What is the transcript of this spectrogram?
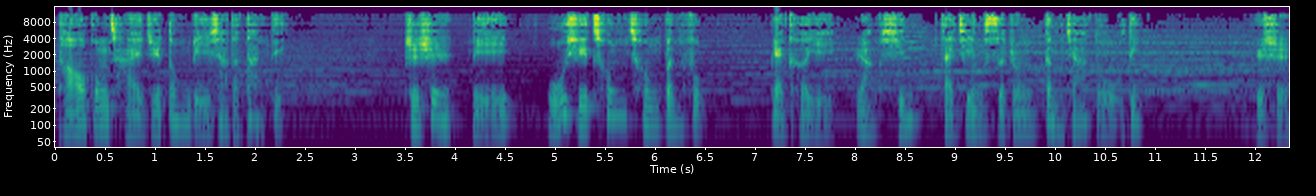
陶公采菊东篱下的淡定，只是你无需匆匆奔赴，便可以让心在静思中更加笃定。于是，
